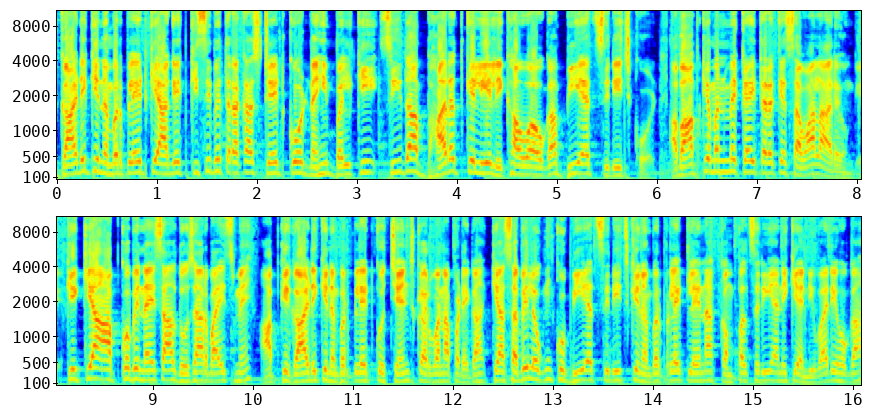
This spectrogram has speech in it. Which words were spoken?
गाड़ी की नंबर प्लेट के आगे किसी भी तरह का स्टेट कोड नहीं, बल्कि सीधा भारत के लिए लिखा हुआ होगा बी एच सीरीज़ कोड अब आपके मन में कई तरह के सवाल आ रहे होंगे कि क्या आपको भी नए साल 2022 में आपकी गाड़ी की नंबर प्लेट को चेंज करवाना पड़ेगा? क्या सभी लोगों को बी एच सीरीज़ की नंबर प्लेट लेना कंपलसरी यानी कि अनिवार्य होगा?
